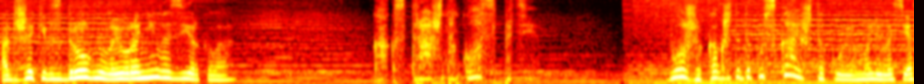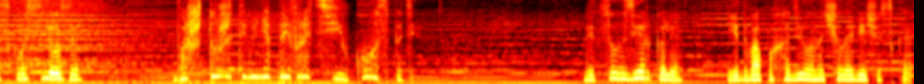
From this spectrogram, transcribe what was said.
а Джеки вздрогнула и уронила зеркало. «Как страшно, Господи! Боже, как же ты допускаешь такое?» — молилась я сквозь слезы. «Во что же ты меня превратил, Господи?» Лицо в зеркале едва походило на человеческое.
